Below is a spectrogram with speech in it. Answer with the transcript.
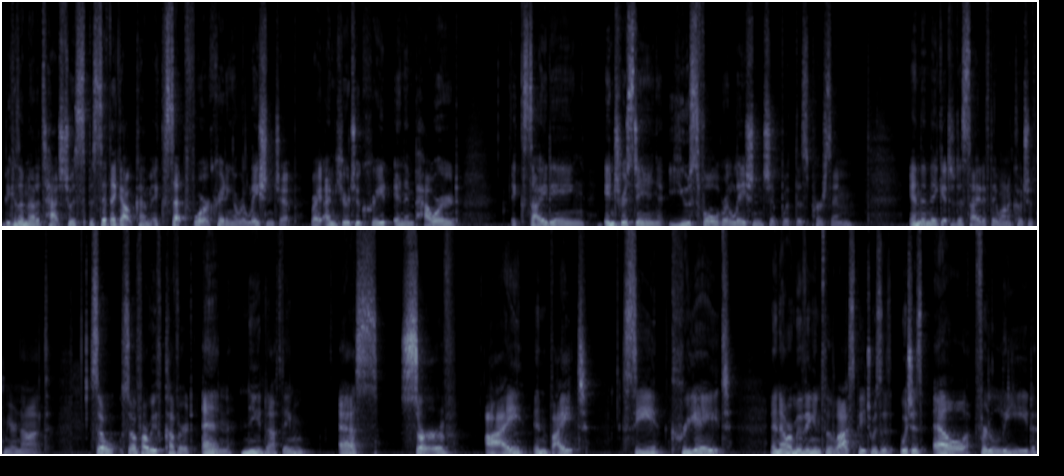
because I'm not attached to a specific outcome except for creating a relationship, right? I'm here to create an empowered, exciting, interesting, useful relationship with this person. And then they get to decide if they want to coach with me or not. So, so far we've covered N, need nothing, S, serve, I, invite, C, create, and now we're moving into the last piece, which is, which is L for lead.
